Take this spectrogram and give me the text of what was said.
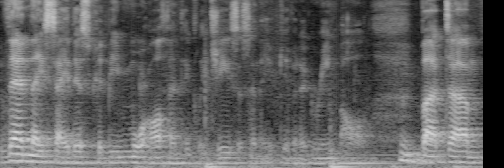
then they say this could be more authentically Jesus and they give it a green ball. Hmm. But um,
